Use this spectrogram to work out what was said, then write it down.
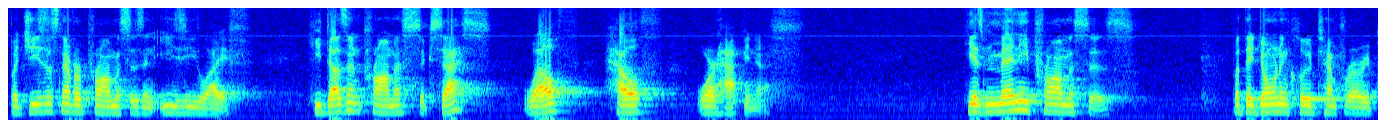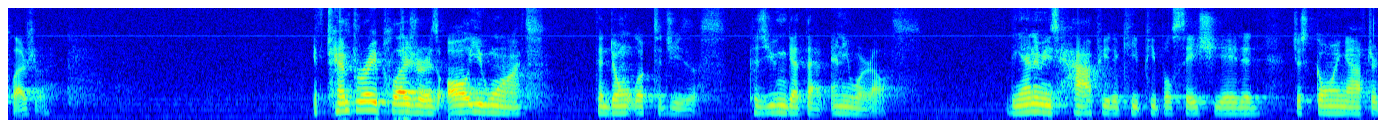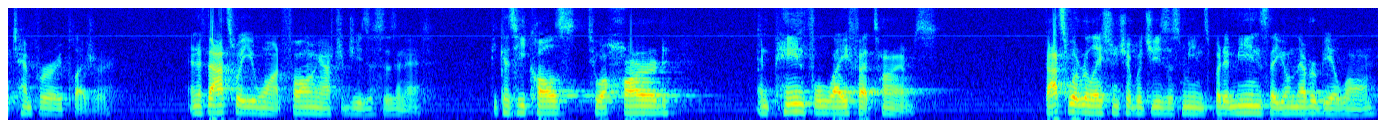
but Jesus never promises an easy life. He doesn't promise success, wealth, health, or happiness. He has many promises, but they don't include temporary pleasure. If temporary pleasure is all you want, then don't look to Jesus, because you can get that anywhere else. The enemy's happy to keep people satiated, just going after temporary pleasure. And if that's what you want, following after Jesus isn't it. Because he calls to a hard and painful life at times. That's what relationship with Jesus means, but it means that you'll never be alone.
